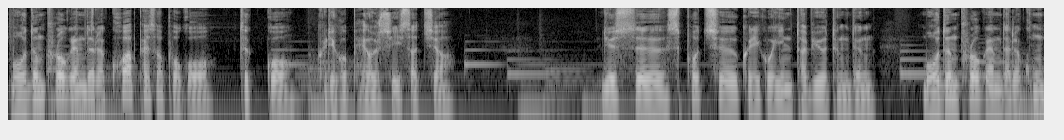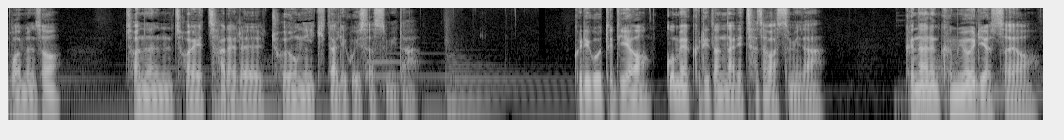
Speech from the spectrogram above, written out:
모든 프로그램들을 코앞에서 보고 듣고 그리고 배울 수 있었죠. 뉴스, 스포츠, 그리고 인터뷰 등등 모든 프로그램들을 공부하면서 저는 저의 차례를 조용히 기다리고 있었습니다. 그리고 드디어 꿈에 그리던 날이 찾아왔습니다. 그날은 금요일이었어요.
